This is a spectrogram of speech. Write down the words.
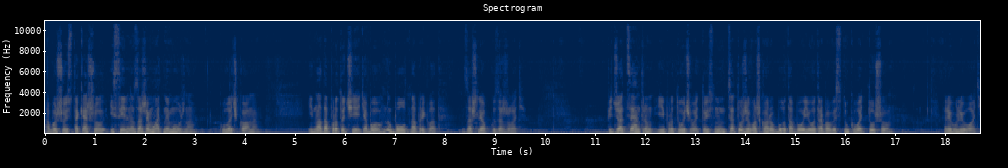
або щось таке, що і сильно зажимати не можна кулачками. І треба проточити. Або ну, болт, наприклад, за шляпку зажати. Піджати центром і проточувати. Тобто, ну, це теж важка робота, бо його треба вистукувати, то що регулювати.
